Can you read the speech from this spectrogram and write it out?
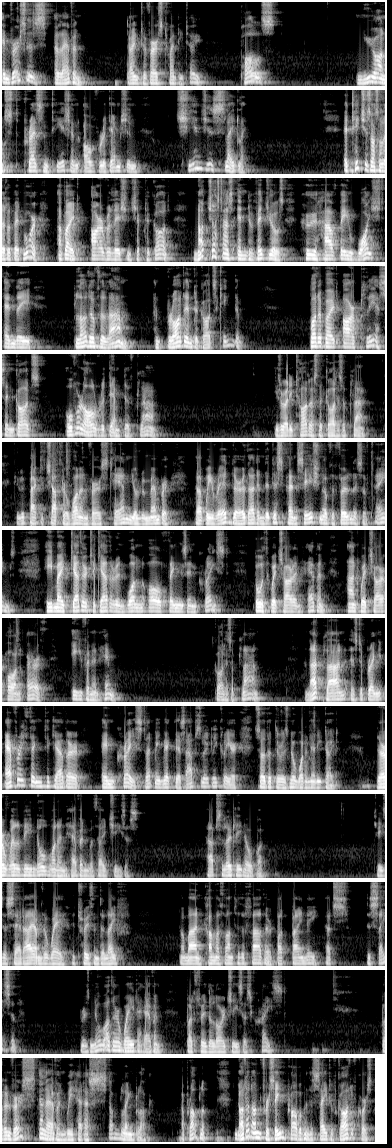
In verses 11 down to verse 22, Paul's nuanced presentation of redemption changes slightly. It teaches us a little bit more about our relationship to God, not just as individuals who have been washed in the blood of the Lamb and brought into God's kingdom but about our place in God's overall redemptive plan. He's already taught us that God has a plan. If you look back to chapter 1 and verse 10, you'll remember that we read there that in the dispensation of the fullness of times, he might gather together in one all things in Christ, both which are in heaven and which are on earth, even in him. God has a plan. And that plan is to bring everything together in Christ. Let me make this absolutely clear so that there is no one in any doubt. There will be no one in heaven without Jesus. Absolutely no one. Jesus said, I am the way, the truth, and the life. No man cometh unto the Father but by me. That's decisive. There is no other way to heaven but through the Lord Jesus Christ. But in verse 11, we had a stumbling block, a problem. Not an unforeseen problem in the sight of God, of course.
